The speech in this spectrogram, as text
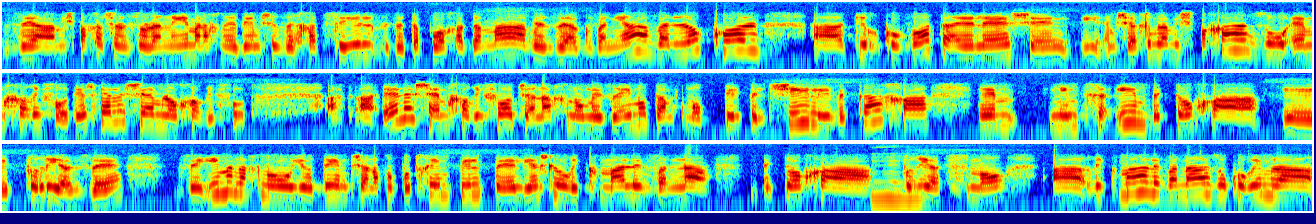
והמשפחה של הסולניים אנחנו יודעים שזה חציל וזה תפוח אדמה וזה עגבניה, אבל לא כל התרכובות האלה שהם שייכים למשפחה הזו הן חריפות. יש כאלה שהן לא חריפות. אלה שהן חריפות שאנחנו מזהים אותן כמו פלפל צ'ילי וככה, הם נמצאים בתוך הפרי הזה. ואם אנחנו יודעים, כשאנחנו פותחים פלפל, יש לו רקמה לבנה בתוך הפרי עצמו, הרקמה הלבנה הזו קוראים לה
